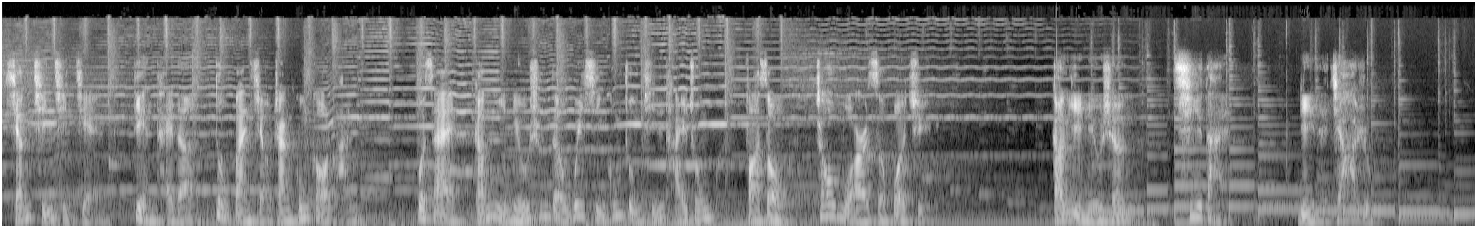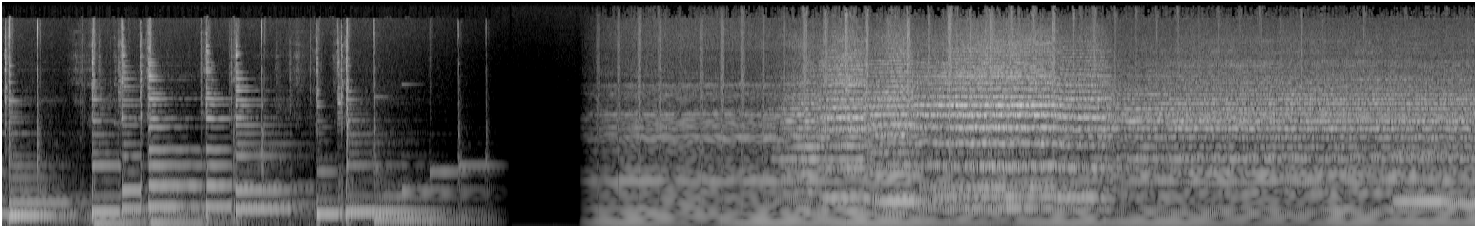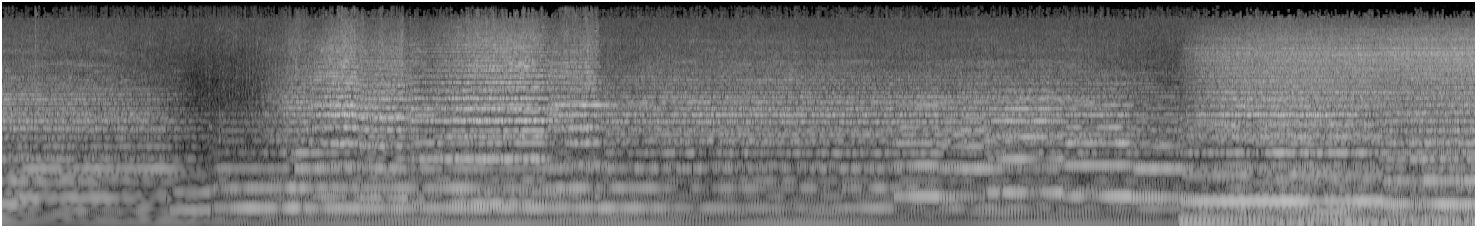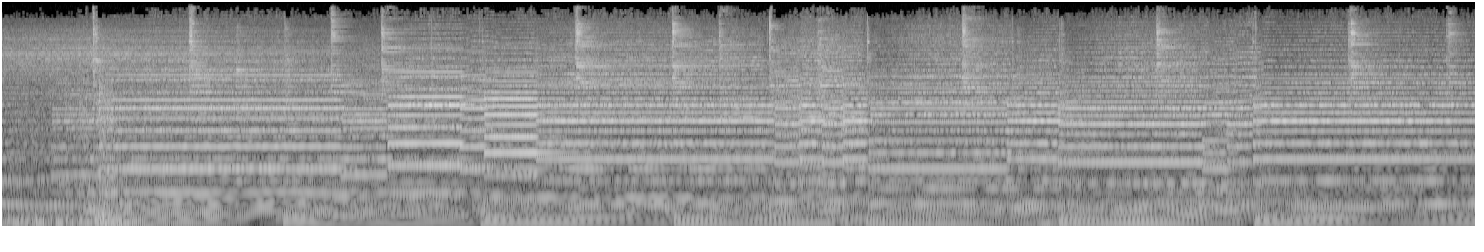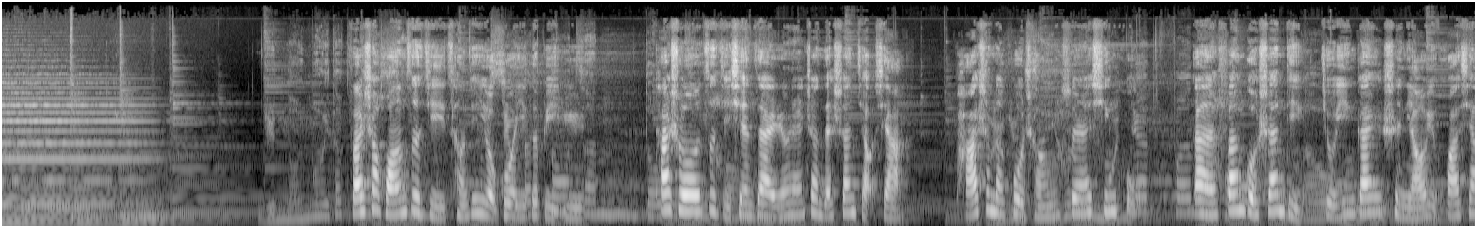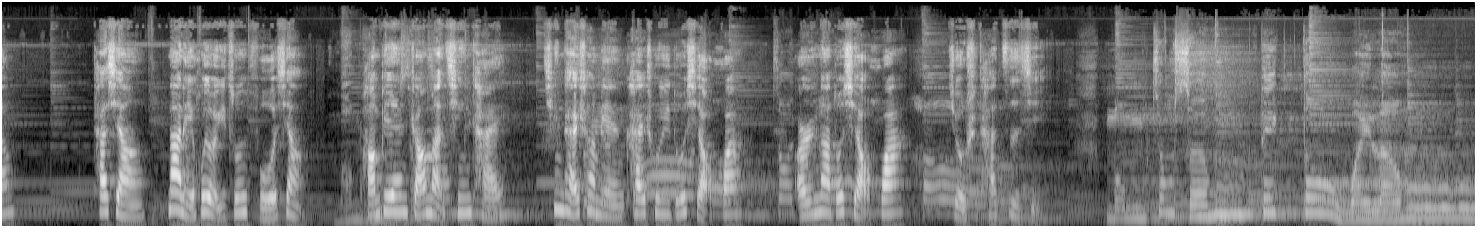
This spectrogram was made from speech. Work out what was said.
详情请见电台的豆瓣小站公告栏，或在港影留声的微信公众平台中发送“招募”二字获取。港影留声，期待你的加入。樊少皇自己曾经有过一个比喻，他说自己现在仍然站在山脚下，爬山的过程虽然辛苦，但翻过山顶就应该是鸟语花香。他想那里会有一尊佛像，旁边长满青苔，青苔上面开出一朵小花，而那朵小花就是他自己。梦中想的都遗留。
